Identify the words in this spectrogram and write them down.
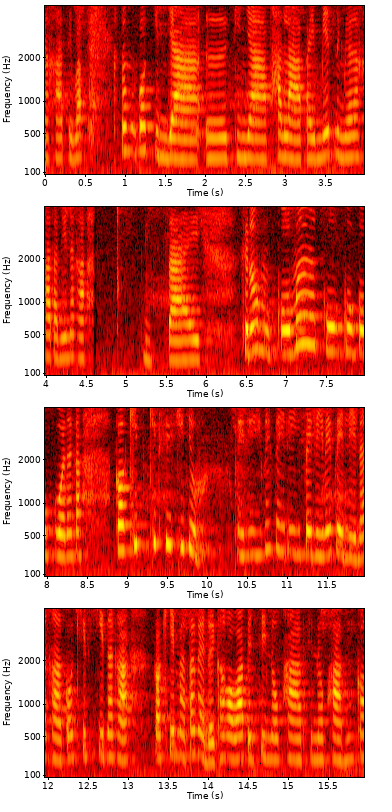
นะคะ แต่ว่าน้องหนูก็กินยา เออ กินยาพาราไปเม็ดหนึ่งแล้วนะคะ ตอนนี้นะคะ ดีใจ คือน้องหนูโกลัวมากโกลัวโกลัวโกลัวโกนะคะ ก็คิดคิดคิดคิดอยู่ไปดีไม่ไปดีไปดีไม่ไปดีนะคะ ก็คิดคิดนะคะ ก็คิดมาตั้งแต่เดินเข้ามาว่าเป็นซิโนพาร์มซิโนพาร์มก็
